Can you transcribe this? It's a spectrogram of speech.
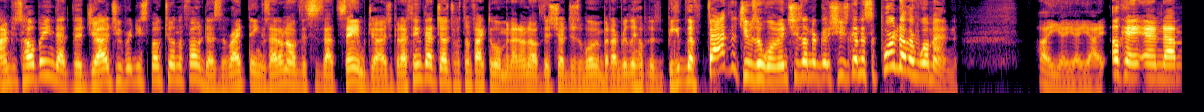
I'm just hoping that the judge who Britney spoke to on the phone does the right thing. Because I don't know if this is that same judge, but I think that judge was in fact a woman. I don't know if this judge is a woman, but I really hope that because the fact that she was a woman, she's under she's going to support another woman. Ay, yeah, yeah, yeah. Okay, and um,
